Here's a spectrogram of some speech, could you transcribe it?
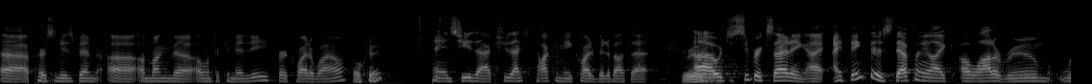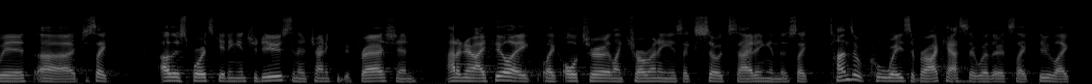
uh, a person who's been uh, among the Olympic Committee for quite a while. Okay. and she's actually she's actually talking to me quite a bit about that, Really? uh, which is super exciting. I, I think there's definitely like a lot of room with uh, just like other sports getting introduced, and they're trying to keep it fresh. And I don't know, I feel like like ultra and like trail running is like so exciting, and there's like tons of cool ways to broadcast it, whether it's like through like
